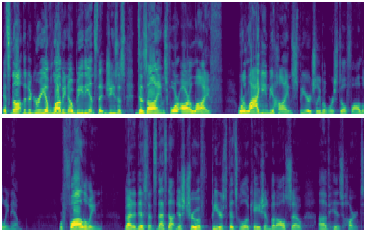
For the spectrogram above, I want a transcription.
It's not the degree of loving obedience that Jesus designs for our life. We're lagging behind spiritually, but we're still following him. We're following but at a distance. And that's not just true of Peter's physical location, but also of his heart.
